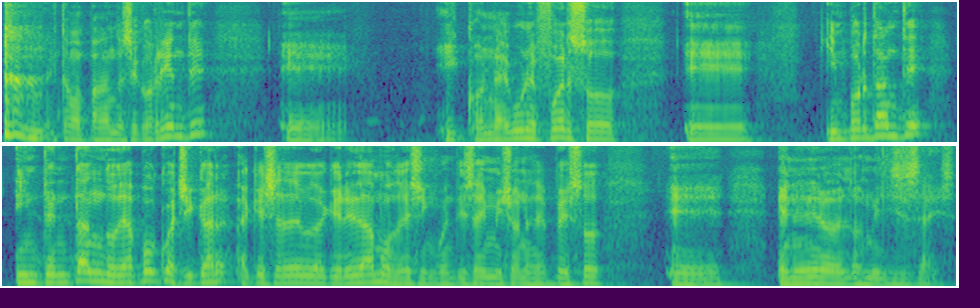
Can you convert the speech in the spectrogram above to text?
estamos pagando ese corriente eh, y con algún esfuerzo eh, importante, intentando de a poco achicar aquella deuda que heredamos de 56 millones de pesos eh, en enero del 2016.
